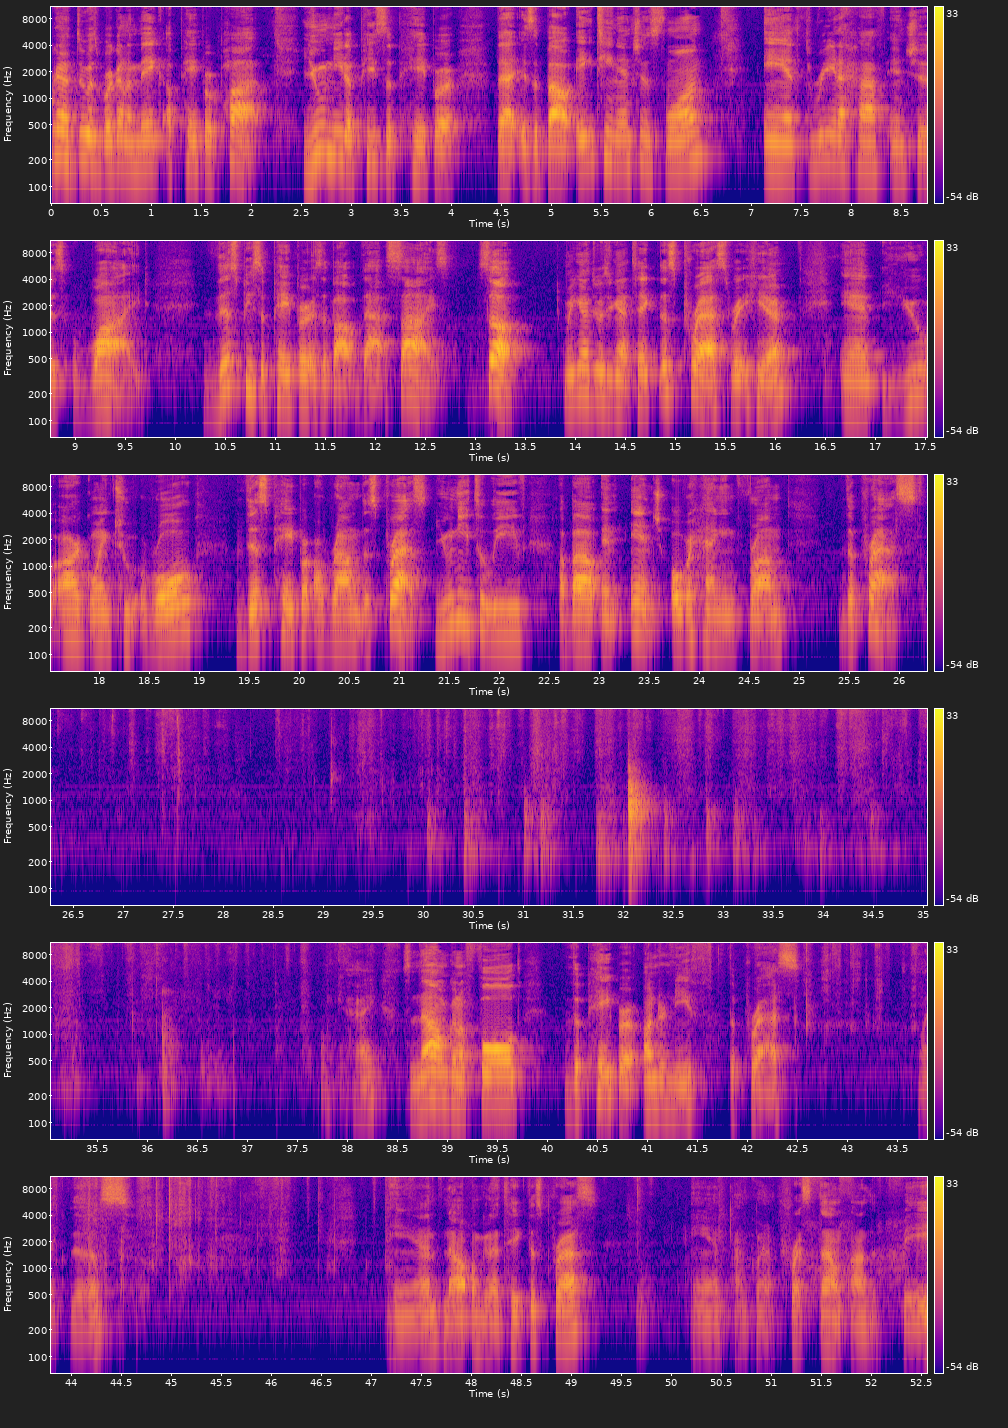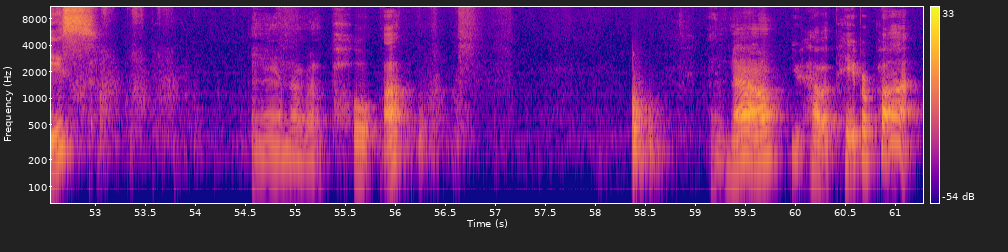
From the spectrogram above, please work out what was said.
we're going to do is we're going to make a paper pot. You need a piece of paper that is about 18 inches long and 3.5 inches wide. This piece of paper is about that size. So, what you're going to do is you're going to take this press right here and you are going to roll this paper around this press. You need to leave about an inch overhanging from the press. Okay, so now I'm going to fold the paper underneath the press like this. And now I'm going to take this press and I'm going to press down on the base and I'm going to pull up and now you have a paper pot.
